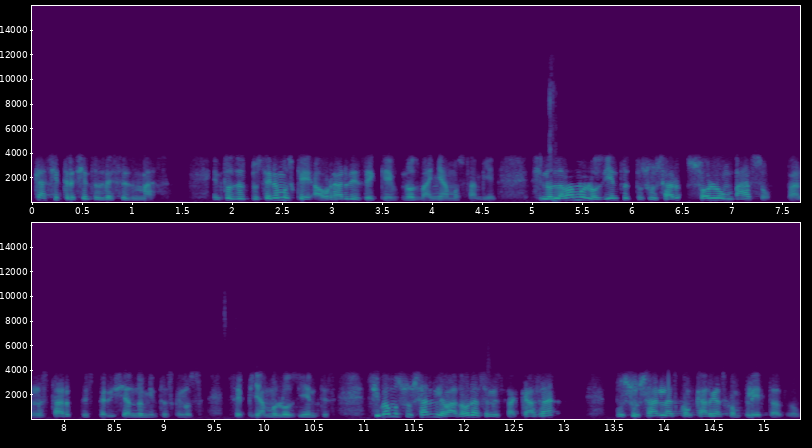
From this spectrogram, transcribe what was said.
casi 300 veces más. Entonces, pues tenemos que ahorrar desde que nos bañamos también. Si nos lavamos los dientes, pues usar solo un vaso para no estar desperdiciando mientras que nos cepillamos los dientes. Si vamos a usar lavadoras en nuestra casa, pues usarlas con cargas completas, ¿no?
